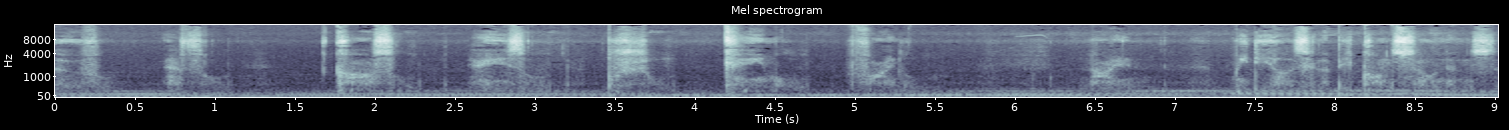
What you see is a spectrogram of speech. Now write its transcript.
oval, ethel, castle, hazel, bushel, camel, final. 9. Medial syllabic consonants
